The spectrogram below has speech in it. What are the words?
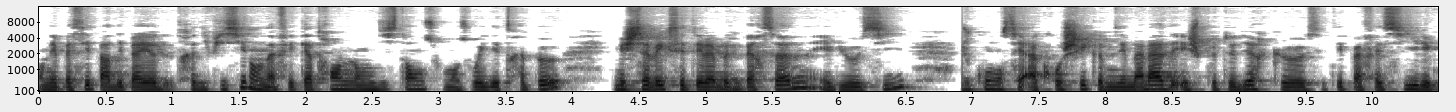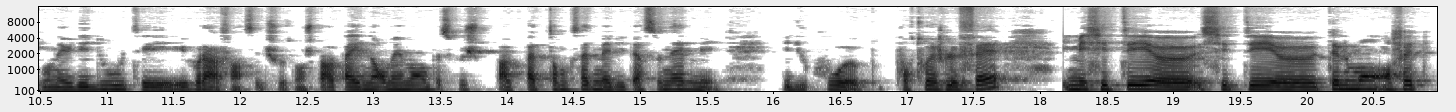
on est passé par des périodes très difficiles. On a fait quatre ans de longue distance où on se voyait très peu, mais je savais que c'était la bonne personne et lui aussi. Du coup, on s'est accrochés comme des malades et je peux te dire que c'était pas facile et qu'on a eu des doutes et, voilà. Enfin, c'est des choses dont je parle pas énormément parce que je parle pas tant que ça de ma vie personnelle, mais et du coup, euh, pour toi, je le fais. Mais c'était euh, c'était euh, tellement en fait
